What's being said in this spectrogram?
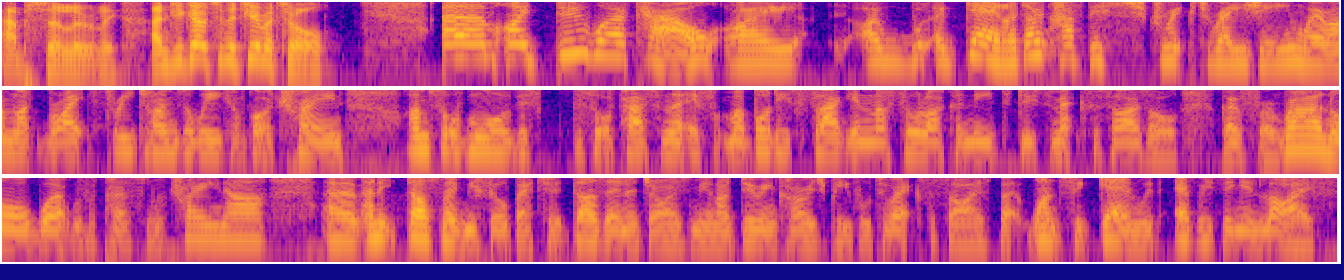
Absolutely. And you go to the gym at all? Um, I do work out. I, Again, I don't have this strict regime where I'm like, right, three times a week I've got to train. I'm sort of more of this the sort of person that if my body's flagging and I feel like I need to do some exercise, I'll go for a run or work with a personal trainer. Um, and it does make me feel better. It does energize me, and I do encourage people to exercise. But once again, with everything in life,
